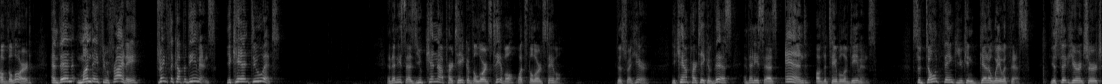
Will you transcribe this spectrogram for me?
of the Lord, and then Monday through Friday, drink the cup of demons. You can't do it. And then he says, You cannot partake of the Lord's table. What's the Lord's table? This right here. You can't partake of this. And then he says, And of the table of demons. So don't think you can get away with this. You sit here in church,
